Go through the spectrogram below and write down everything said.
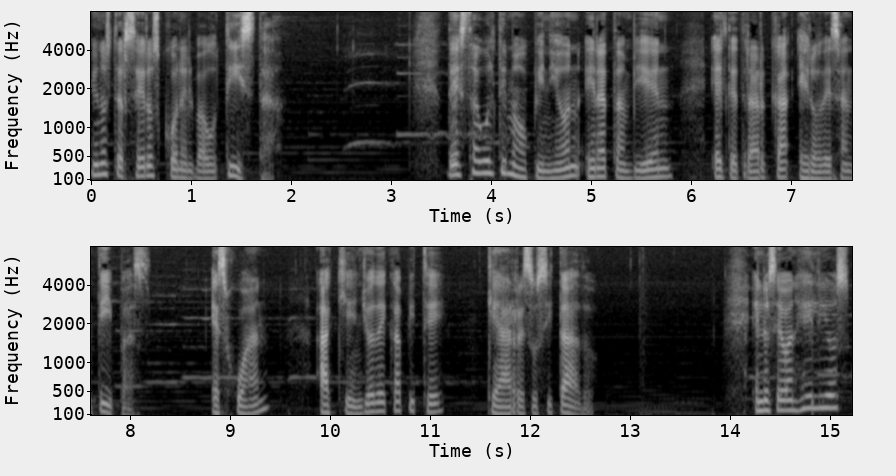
y unos terceros con el Bautista. De esta última opinión era también el tetrarca Herodes Antipas. Es Juan, a quien yo decapité, que ha resucitado. En los Evangelios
